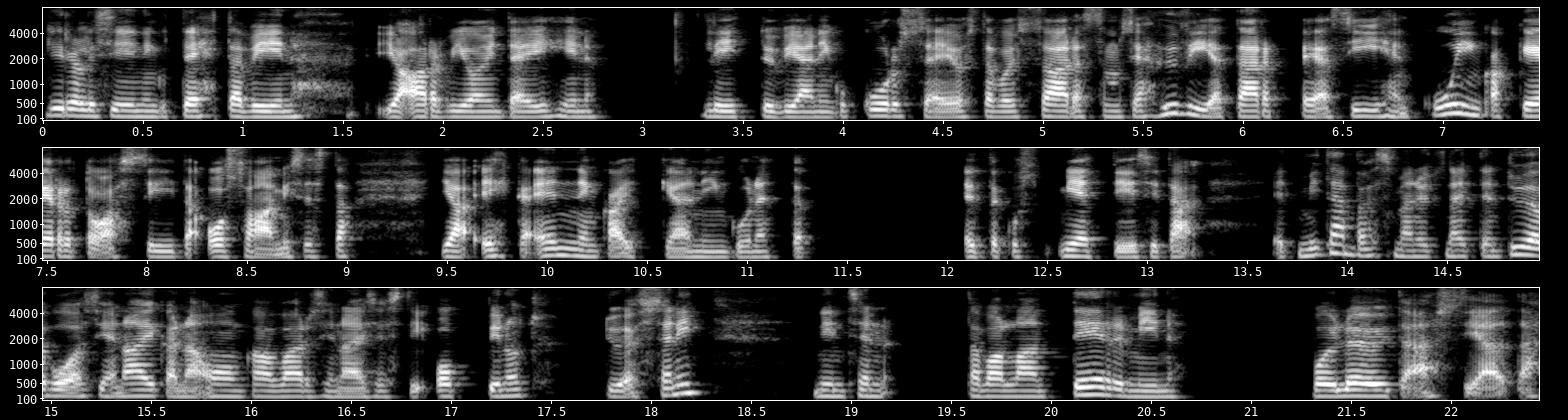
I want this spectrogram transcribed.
kirjallisiin niin kuin tehtäviin ja arviointeihin liittyviä niin kuin kursseja, joista voisi saada semmoisia hyviä tärppejä siihen, kuinka kertoa siitä osaamisesta. Ja ehkä ennen kaikkea, niin kuin, että, että kun miettii sitä, että mitäpäs mä nyt näiden työvuosien aikana onkaan varsinaisesti oppinut työssäni, niin sen tavallaan termin voi löytää sieltä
